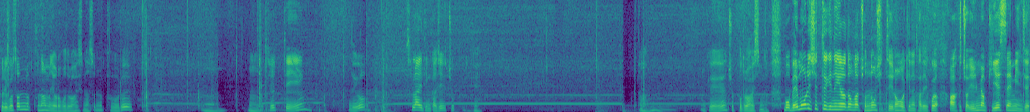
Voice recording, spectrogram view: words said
그리고 썬루프는 한번 열어보도록 하겠습니다. 썬루프를 음, 음, 틸팅 그리고 슬라이딩까지 쭉 이렇게 이렇게 쭉 보도록 하겠습니다. 뭐 메모리 시트 기능이라던가 전동 시트 이런 거 기능 다 돼 있고요. 아, 그쵸. 일명 BSM이 이제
